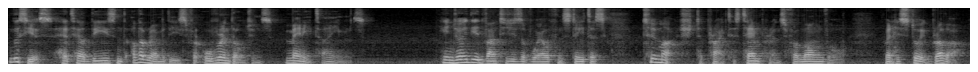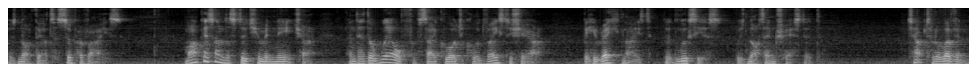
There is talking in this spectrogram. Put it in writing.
Lucius had heard these and other remedies for overindulgence many times. He enjoyed the advantages of wealth and status too much to practice temperance for long, though, when his stoic brother was not there to supervise. Marcus understood human nature and had a wealth of psychological advice to share, but he recognized that Lucius was not interested. Chapter 11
